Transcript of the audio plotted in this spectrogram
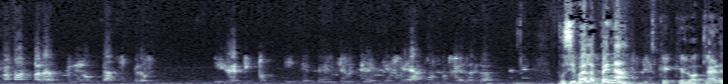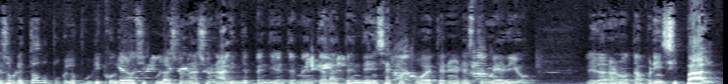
Nada más para tener un dato, pero, y repito, independientemente de que sea o no sea verdad. Pues sí vale la pena. Que, que lo aclare, sobre todo porque lo publica un diario de circulación nacional, independientemente de la tendencia que puede tener este medio, le da la nota principal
